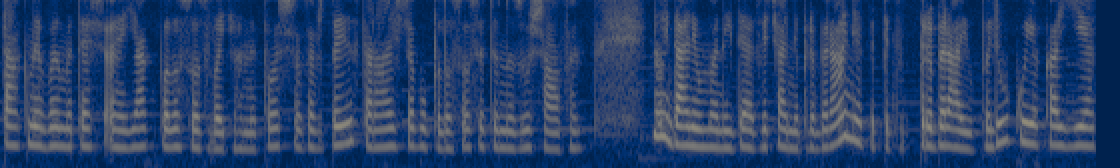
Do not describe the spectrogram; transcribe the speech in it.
так не виметеш, е, як пилосос витягне. Тож завжди стараюся попилососити внизу шафи. Ну і далі у мене йде звичайне прибирання. Це під, прибираю пилюку, яка є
